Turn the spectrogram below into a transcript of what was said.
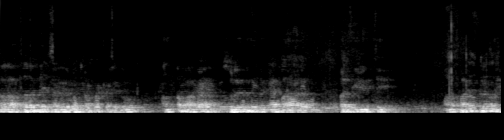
చాలా అర్థం చేశారు ఎవరు చెప్పట్లేదు అంత బాగా సురక్షితంగా బాగా పరిశీలించి మన పరిశ్రమని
